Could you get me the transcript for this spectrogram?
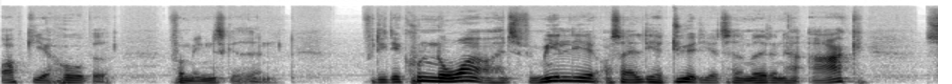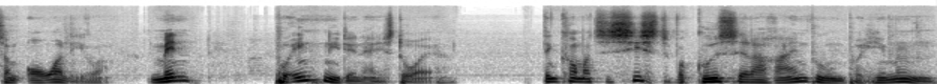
opgiver håbet for menneskeheden. Fordi det er kun Noah og hans familie, og så alle de her dyr, de har taget med i den her ark, som overlever. Men pointen i den her historie, den kommer til sidst, hvor Gud sætter regnbuen på himlen,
